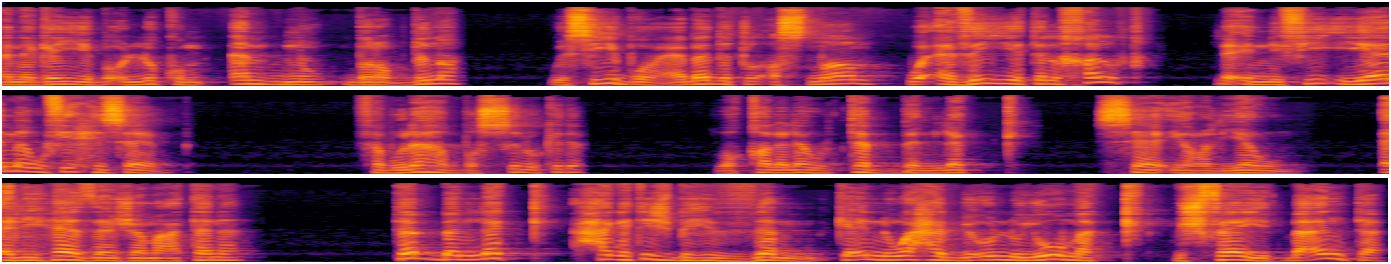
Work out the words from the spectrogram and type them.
أنا جاي بقول لكم امنوا بربنا وسيبوا عبادة الأصنام وأذية الخلق لأن في قيامة وفي حساب. فأبو لهب بص له كده وقال له تبا لك سائر اليوم. ألهذا جمعتنا؟ تبا لك حاجة تشبه الذم كأن واحد بيقول له يومك مش فايت. بقى أنت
